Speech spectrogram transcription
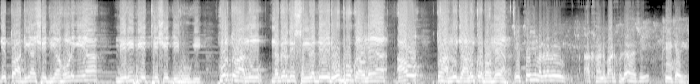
ਜੇ ਤੁਹਾਡੀਆਂ ਸ਼ਹੀਦੀਆਂ ਹੋਣਗੀਆਂ ਮੇਰੀ ਵੀ ਇੱਥੇ ਸ਼ਹੀਦੀ ਹੋਊਗੀ। ਹੁਣ ਤੁਹਾਨੂੰ ਨਗਰ ਦੀ ਸੰਗਤ ਦੇ ਰੂਬਰੂ ਕਰਾਉਨੇ ਆ। ਆਓ ਤੁਹਾਨੂੰ ਜਾਣੂ ਕਰਵਾਉਨੇ ਆ। ਇੱਥੇ ਜੀ ਮਤਲਬ ਅਖੰਡ ਪਾਠ ਖੁੱਲਿਆ ਹੋਇਆ ਸੀ ਠੀਕ ਹੈ ਜੀ।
